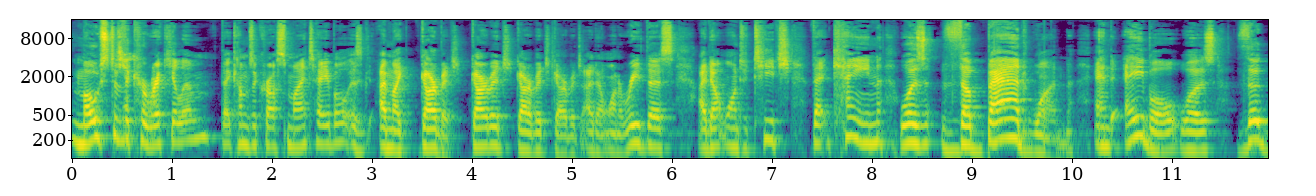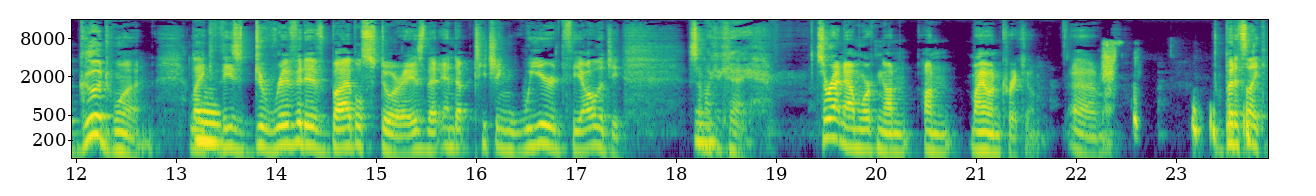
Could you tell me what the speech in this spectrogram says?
most of the curriculum that comes across my table is I'm like garbage, garbage, garbage, garbage. I don't want to read this. I don't want to teach that Cain was the bad one and Abel was the good one. Like mm. these derivative Bible stories that end up teaching weird theology. So I'm like, mm. okay. So right now I'm working on on my own curriculum. Um, but it's like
